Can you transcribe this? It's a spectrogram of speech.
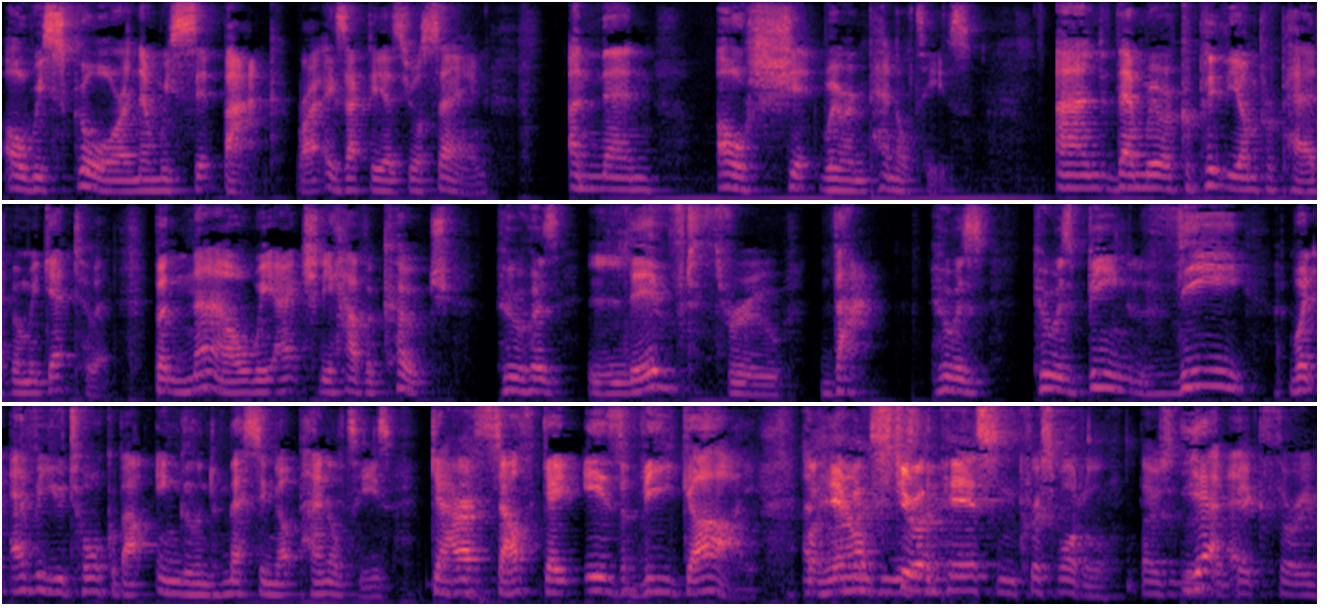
oh, we score and then we sit back, right? Exactly as you're saying. And then, oh shit, we're in penalties. And then we're completely unprepared when we get to it. But now we actually have a coach who has lived through that, who has who has been the whenever you talk about England messing up penalties, Gareth Southgate is the guy. Got him now and he Stuart the- Pearce and Chris Waddle. Those are the, Yeah, the big three.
